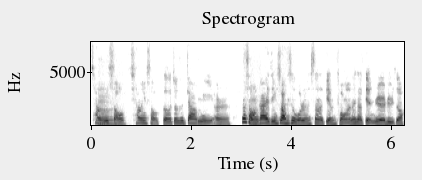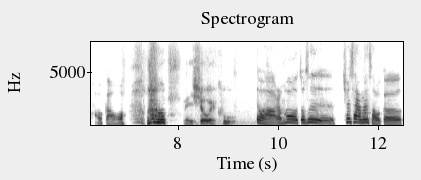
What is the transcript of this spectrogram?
唱一首唱一首歌，就是叫《米儿》，那首应该已经算是我人生的巅峰了，那个点阅率真的好高哦。美秀哎，酷。对啊，然后就是去唱那首歌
